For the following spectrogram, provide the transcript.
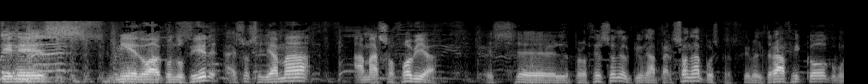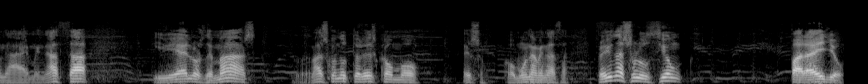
¿Tienes miedo a conducir? A eso se llama amasofobia. Es el proceso en el que una persona pues percibe el tráfico como una amenaza y ve a los demás, los demás conductores como eso, como una amenaza. Pero hay una solución para ello.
